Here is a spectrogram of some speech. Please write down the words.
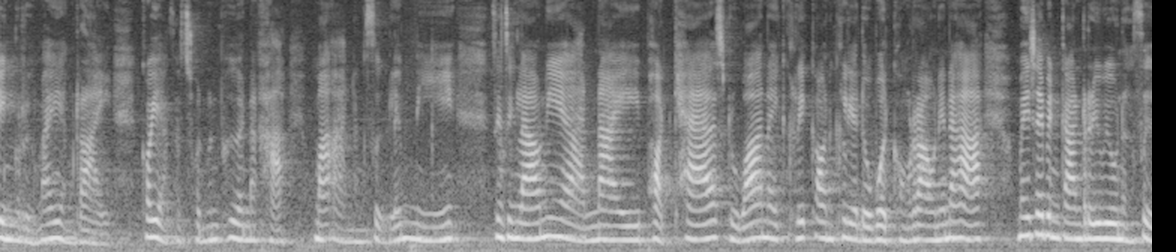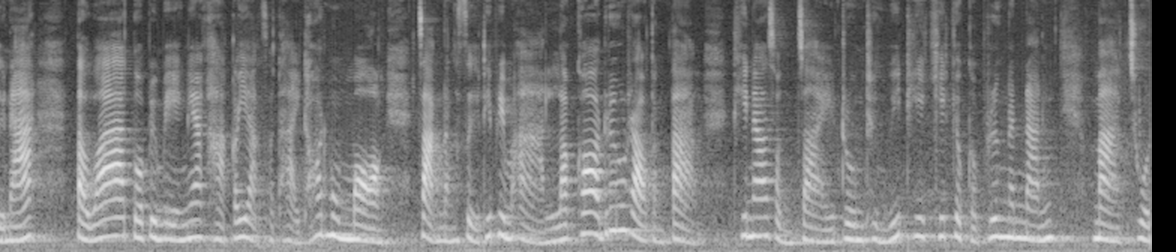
จริงหรือไม่อย่างไร ก็อยากจะชวนเพื่อนๆนะคะ มาอ่านหนังสือเล่มนี้ จริงๆแล้วเนี่ยในพอดแคสต์หรือว่าใน Click on Clear the Word ของเราเนี่ยนะคะ ไม่ใช่เป็นการรีวิวหนังสือนะ แต่ว่าตัวปริมเองเนี่ยค่ะก็อยากจะถ่ายทอดมุมมอง จากหนังสือที่ปริมอ่าน แล้วก็เรื่องราวต่างๆ ที่น่าสนใจรวมถึงวิธีคิดเกี่ยวกับเรื่องนั้นๆ มาชวน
